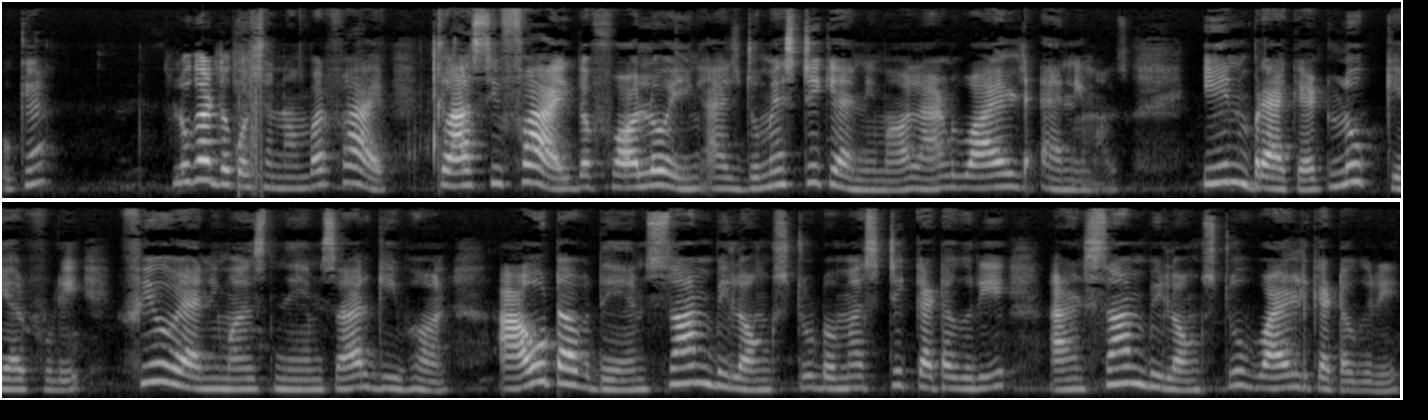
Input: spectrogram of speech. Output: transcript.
okay? Look at the question number 5 classify the following as domestic animal and wild animals in bracket look carefully. Few animals names are given. Out of them some belongs to domestic category and some belongs to wild category.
